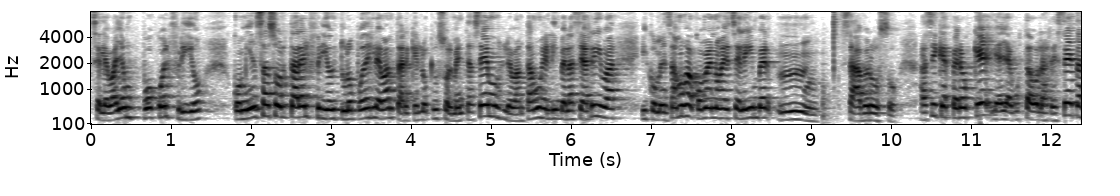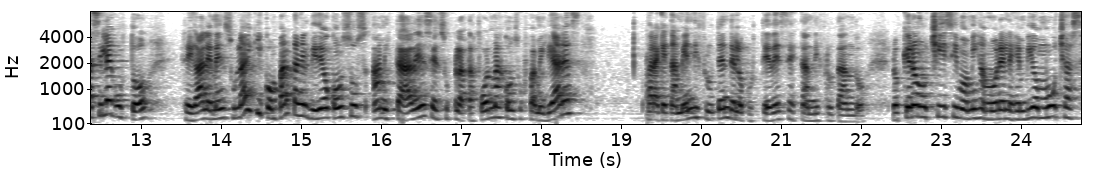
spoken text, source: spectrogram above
se, le vaya un poco el frío, comienza a soltar el frío y tú lo puedes levantar, que es lo que usualmente hacemos. Levantamos el limber hacia arriba y comenzamos a comernos ese limber mmm, sabroso. Así que espero que le haya gustado la receta. Si le gustó, Regáleme su like y compartan el video con sus amistades, en sus plataformas, con sus familiares, para que también disfruten de lo que ustedes están disfrutando. Los quiero muchísimo, mis amores, les envío muchas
